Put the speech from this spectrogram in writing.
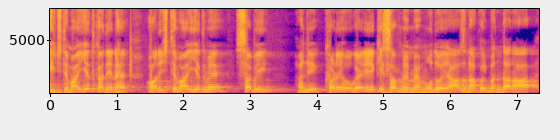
اجتماعیت کا دن ہے اور اجتماعیت میں سبھی ہاں جی کھڑے ہو گئے، ایک ہی صف میں محمود و ایاز، نہ کوئی بندہ رہا،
